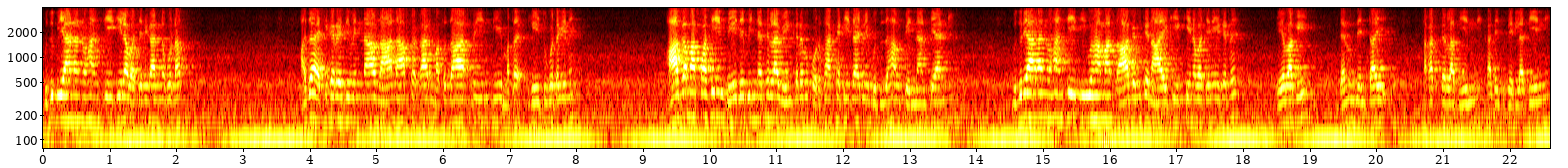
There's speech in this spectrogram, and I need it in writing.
බුදු පියාණන් වහන්සේ කියලා වචන ගන්නකොටත් අද ඇති කර තිබෙනා වූ নানা ආකාර මතධාරීන්ගේ මත හේතු කොටගෙන ආගමක් වශයෙන් ભેද බින්න කරලා වෙන් කරව කොටසක් හැටියටයි මේ බුදුදහම පෙන්වන්නට යන්නේ. බුදුරජාණන් වහන්සේ කිව්වහමත් ආගමික නායකයෙක් කියන වචනයකට ඒ වගේ දැනුම් දෙන්නයි සකස් කරලා තියෙන්නේ, කටයුතු කරලා තියෙන්නේ.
